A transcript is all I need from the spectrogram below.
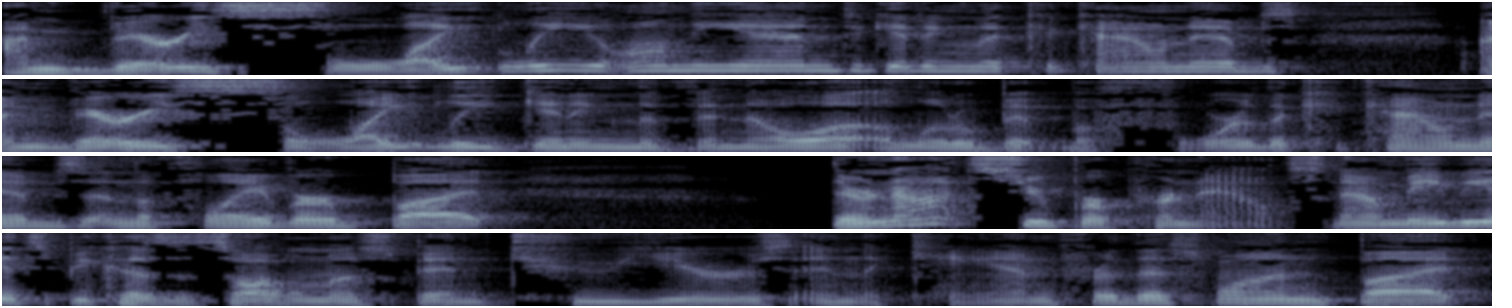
I'm very slightly on the end getting the cacao nibs. I'm very slightly getting the vanilla a little bit before the cacao nibs and the flavor, but they're not super pronounced. Now, maybe it's because it's almost been two years in the can for this one, but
